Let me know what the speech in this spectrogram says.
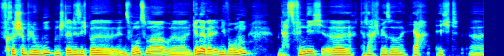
frische Blumen und stellt die sich bei, ins Wohnzimmer oder generell in die Wohnung. Und das finde ich, äh, da dachte ich mir so, ja, echt, äh,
